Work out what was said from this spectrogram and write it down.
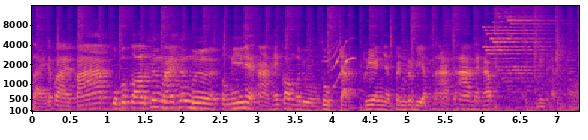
ใส่เข้าไปปั๊บอุปกรณ์เครื่องไม้เครื่องมือ ตรงนี้เนี่ยอะให้กล้องมาดู ถูกจัดเรียงอย่างเป็นระเบียบสะอาดสะอาดนะครับ มีแถบทอง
